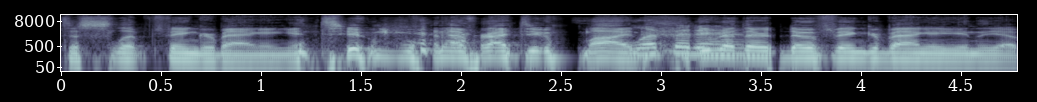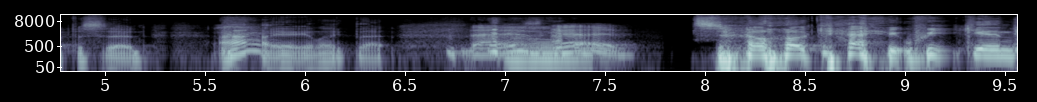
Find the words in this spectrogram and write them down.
to slip finger banging into whenever I do mine, Slip it even if there's no finger banging in the episode. Ah, yeah, you like that. That is Um, good. So okay, we can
